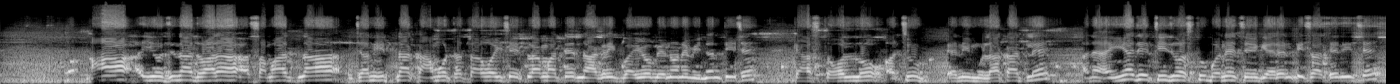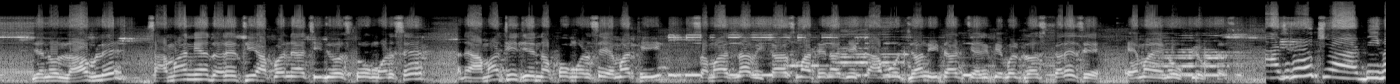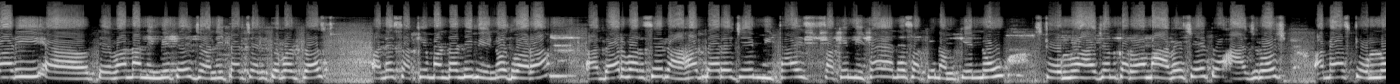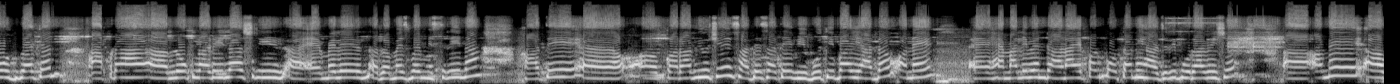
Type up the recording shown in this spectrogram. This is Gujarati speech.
આ યોજના દ્વારા સમાજના જનહિતના કામો થતા હોય છે એટલા માટે નાગરિક ભાઈઓ બહેનોને વિનંતી છે કે આ સ્ટોલનો અચૂક એની મુલાકાત લે અને અહીંયા જે ચીજ વસ્તુ બને છે એ ગેરંટી સાથેની છે, જેનો લાભ લે, સામાન્ય દરેથી આપણને આ ચીજ વસ્તુઓ મળશે અને આમાંથી જે નફો મળશે એમાંથી સમાજના વિકાસ માટેના જે કામો જનહિતાર્થ ચેરિટેબલ ટ્રસ્ટ કરે છે, એમાં એનો ઉપયોગ થશે. આજરોજ દિવાળી તહેવારના નિમિત્તે જનિતાર ચેરિટેબલ ટ્રસ્ટ અને સખી મંડળની બહેનો દ્વારા દર વર્ષે રાહત દરે જે મીઠાઈ, સખી મીઠાઈ અને સખી નમકીનનું સ્ટોલનું આયોજન કરવામાં આવે છે. તો આજરોજ અમે આ સ્ટોલનું ઉદ્ઘાટન આપણા લોકલાડીલા શ્રી એમએલએ રમેશભાઈ મિસ્ત્રીના હાથે કરાવ્યું છે. સાથે સાથે વિભૂતિભાઈ યાદવ અને હેમાલીબેન રાણાએ પણ પોતાની હાજરી પુરાવી છે. અમે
